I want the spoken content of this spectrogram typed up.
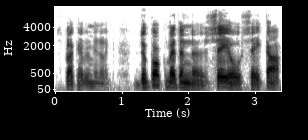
sprak hij beminnelijk. De Kok met een uh, C-O-C-K.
